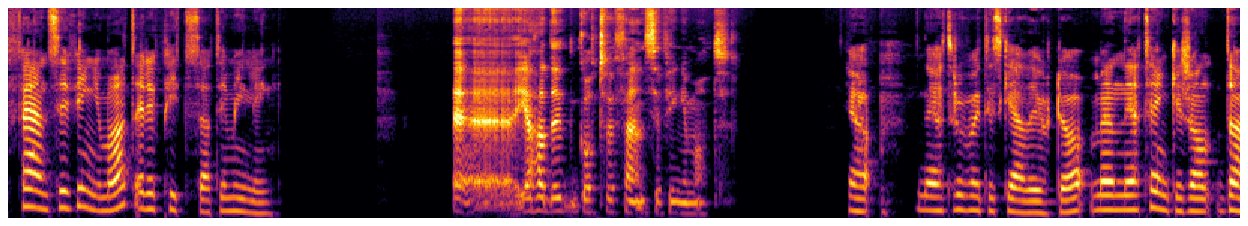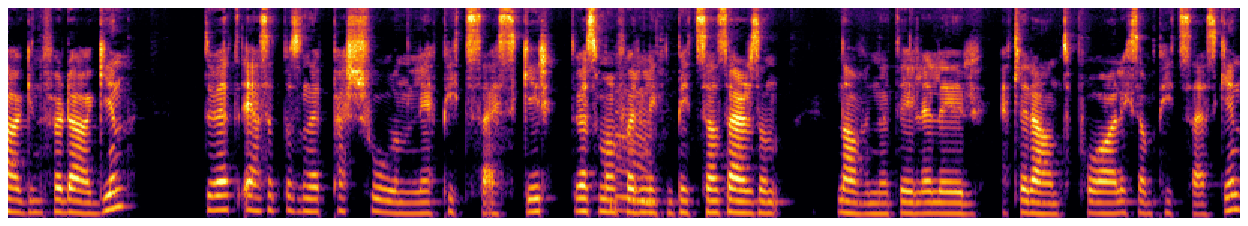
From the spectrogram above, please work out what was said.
Fancy fingermat eller pizza til mingling? Eh, jag hade gått för fancy fingermat. Ja, jeg tror faktisk jeg hadde gjort det òg. Men jeg tenker sånn dagen før dagen. Du vet, jeg har sett på sånne personlige pizzaesker. Du vet, så man får en Mm. liten pizza, så er det sånn navnet til eller et eller annet på liksom pizzaesken.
